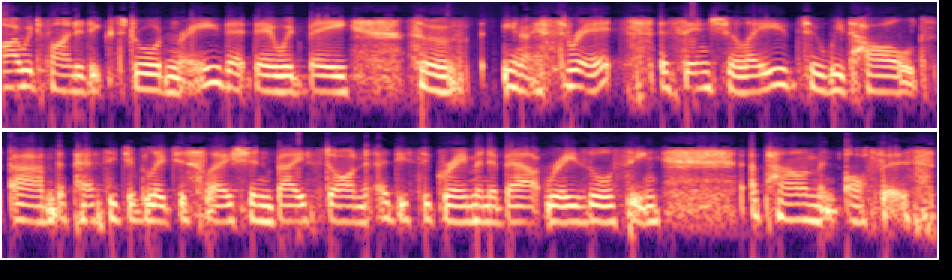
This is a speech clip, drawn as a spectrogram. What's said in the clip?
I would find it extraordinary that there would be sort of, you know, threats essentially to withhold um, the passage of legislation based on a disagreement about resourcing a parliament office.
